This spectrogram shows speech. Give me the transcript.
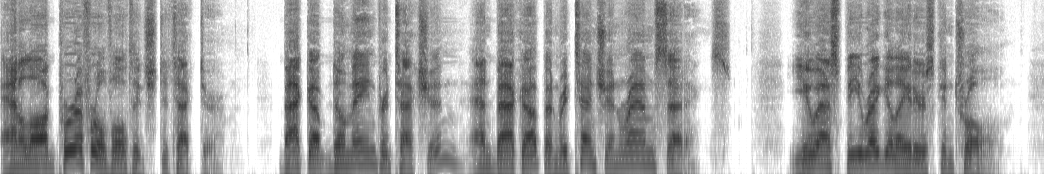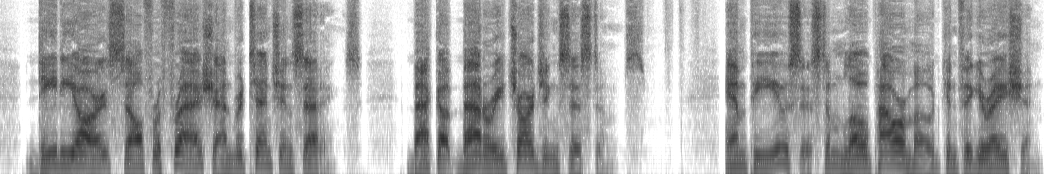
analog peripheral voltage detector, backup domain protection, and backup and retention RAM settings, USB regulators control, DDR's self-refresh and retention settings, backup battery charging systems, MPU system low power mode configuration,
